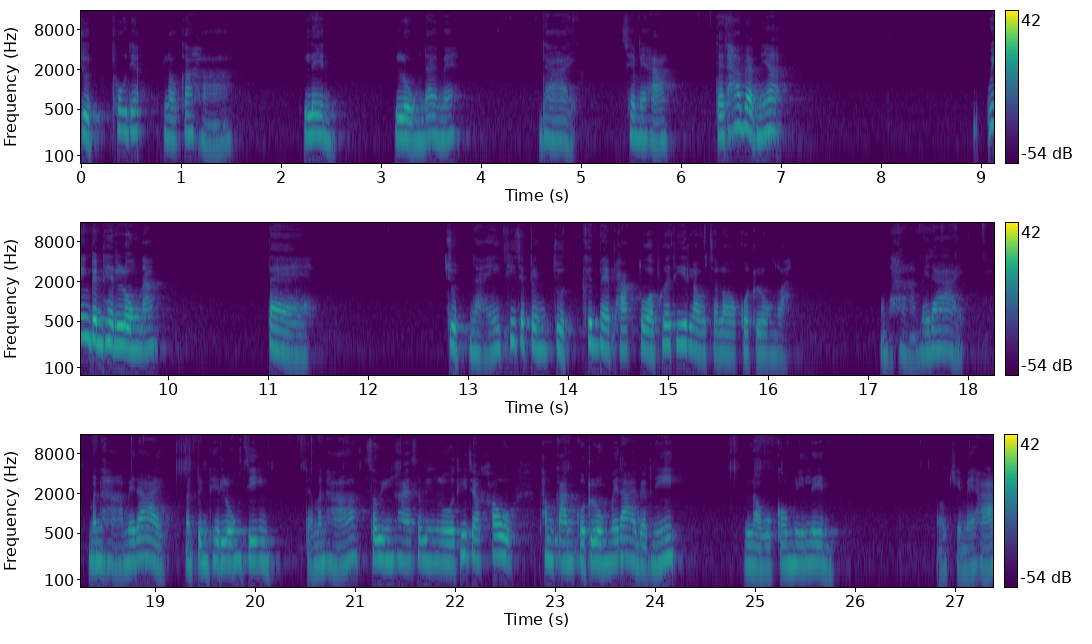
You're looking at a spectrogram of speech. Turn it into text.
จุดพวกเนี้ยเราก็หาเล่นลงได้ไหม ได้ใช่ไหมคะ แต่ถ้าแบบเนี้ย วิ่งเป็นเทนลงนะ แต่จุดไหนที่จะเป็นจุดขึ้นไปพักตัวเพื่อที่เราจะรอกดลงล่ะ มันหาไม่ได้ มันหาไม่ได้ มันเป็นเทนลงจริง แต่มันหาสวิงไฮสวิงโลที่จะเข้าทำการกดลงไม่ได้แบบนี้ เราก็ไม่เล่น โอเคไหมคะ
